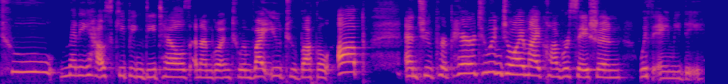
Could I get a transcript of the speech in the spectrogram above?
too many housekeeping details, and I'm going to invite you to buckle up and to prepare to enjoy my conversation with Amy Dee.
